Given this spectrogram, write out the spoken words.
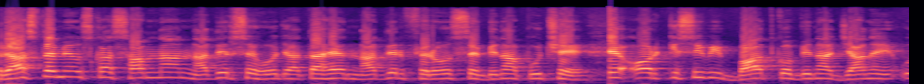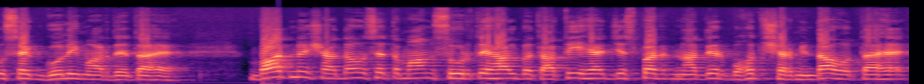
रास्ते में उसका सामना नादिर से हो जाता है। नादिर फिरोज से बिना पूछे और किसी भी बात को बिना जाने उसे गोली मार देता है। बाद में शादा उसे तमाम सूरत हाल बताती है, जिस पर नादिर बहुत शर्मिंदा होता है,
